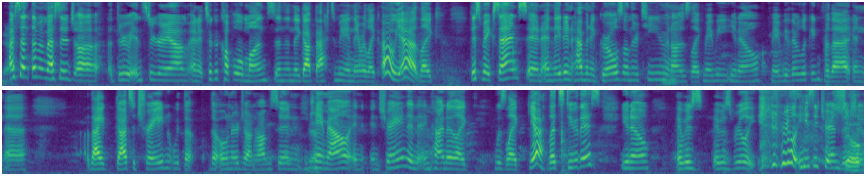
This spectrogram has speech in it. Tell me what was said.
yeah. I sent them a message uh, through Instagram, and it took a couple of months, and then they got back to me, and they were like, "Oh yeah, like this makes sense," and and they didn't have any girls on their team, and I was like, maybe you know, maybe they're looking for that, and uh, I got to train with the the owner John Robinson, and he Yeah. came out and, and trained, and, and kind of like was like, "Yeah, let's do this," you know. It was it was really real easy transition. So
